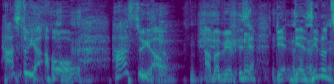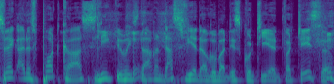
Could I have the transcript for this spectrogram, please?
Hast du ja auch. Hast du ja auch. Aber wir, ist ja, der, der Sinn und Zweck eines Podcasts liegt übrigens darin, dass wir darüber diskutieren. Verstehst du?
